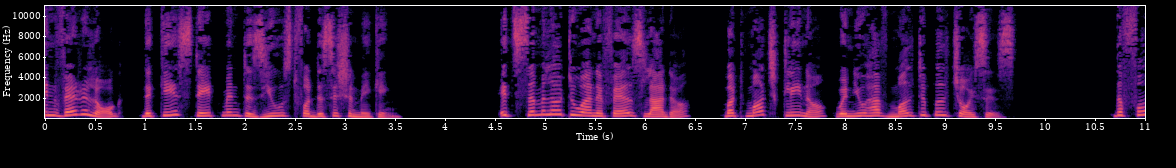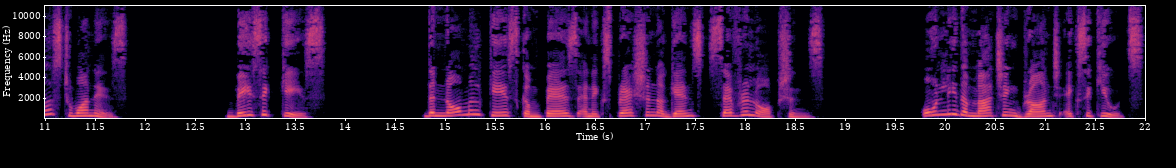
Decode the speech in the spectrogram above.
In Verilog, the case statement is used for decision making. It's similar to an if-else ladder, but much cleaner when you have multiple choices. The first one is Basic case. The normal case compares an expression against several options. Only the matching branch executes.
